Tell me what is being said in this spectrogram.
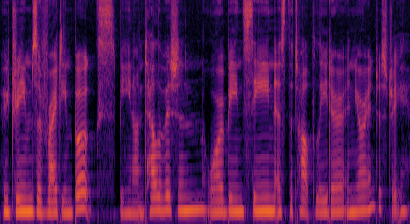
who dreams of writing books, being on television, or being seen as the top leader in your industry.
